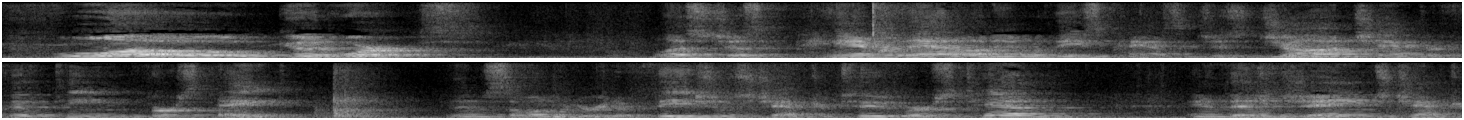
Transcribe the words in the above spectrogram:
flow good works. Let's just hammer that on in with these passages. John chapter 15, verse 8. Then someone would read Ephesians chapter 2, verse 10. And then James chapter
